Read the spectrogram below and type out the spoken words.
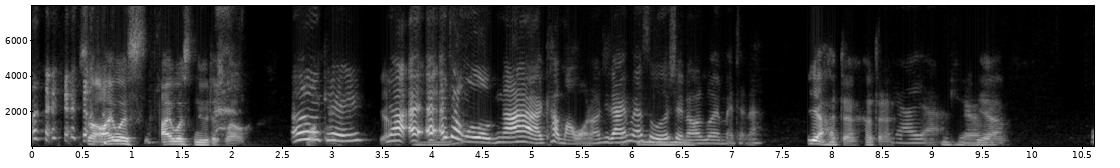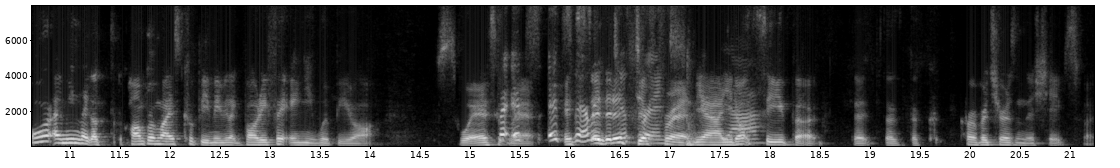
so I was I was nude as well Oh, okay. Yeah. Yeah, အဲ့အဲ့အဲ့ကြောင့်မလို့ငါကခတ်မှာပေါ့နော်ဒီတိုင်းပဲဆိုလို့ရှိရင်တော့လွယ်မယ်ထင်တယ် yeah ဟုတ်တယ်ဟုတ်တယ် Yeah, yeah. Yeah. yeah Or I mean, like a compromise could be maybe like body fit any would be raw. Swear to But that. it's it's, very it is different. different. Yeah, you don't Yeah. see the the, the the c- curvatures and the shapes, but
